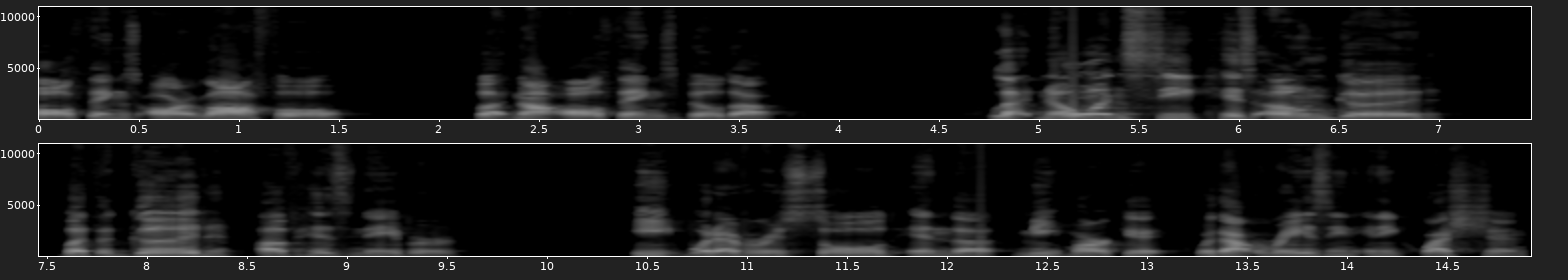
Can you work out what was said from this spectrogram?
All things are lawful, but not all things build up. Let no one seek his own good, but the good of his neighbor. Eat whatever is sold in the meat market without raising any question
